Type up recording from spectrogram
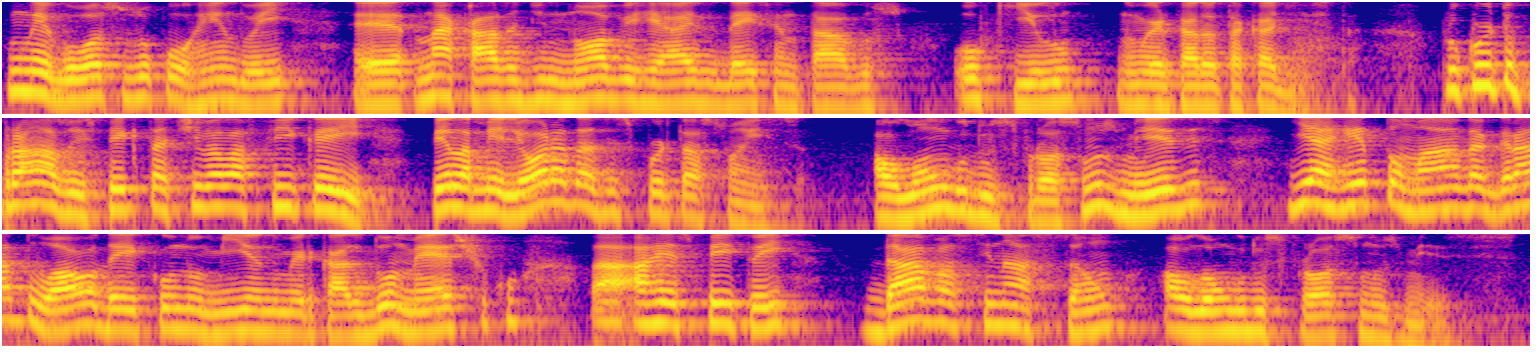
com negócios ocorrendo aí é, na casa de R$ 9,10 o quilo no mercado atacadista. Para o curto prazo, a expectativa ela fica aí pela melhora das exportações ao longo dos próximos meses e a retomada gradual da economia no mercado doméstico a, a respeito aí da vacinação ao longo dos próximos meses.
